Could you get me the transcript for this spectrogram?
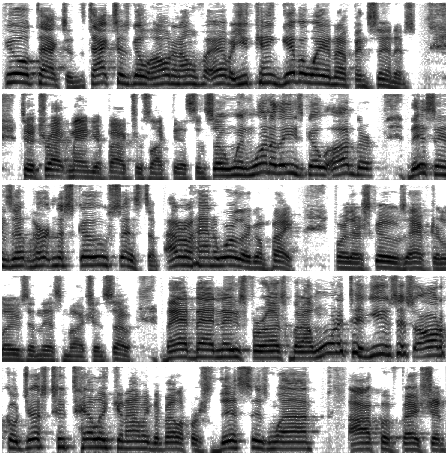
fuel taxes. The taxes go on and on forever. You can't give away enough incentives to attract manufacturers like this. And so when one of these go under, this ends up hurting the school system. I don't know how in the world they're going to pay for their schools after losing this much. And so bad, bad news for us. But I wanted to use this article just to tell economic developers this is why our profession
